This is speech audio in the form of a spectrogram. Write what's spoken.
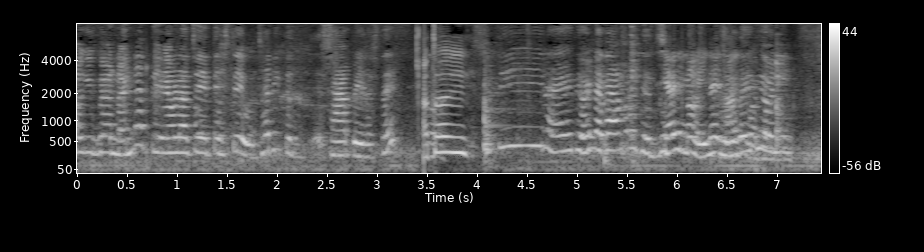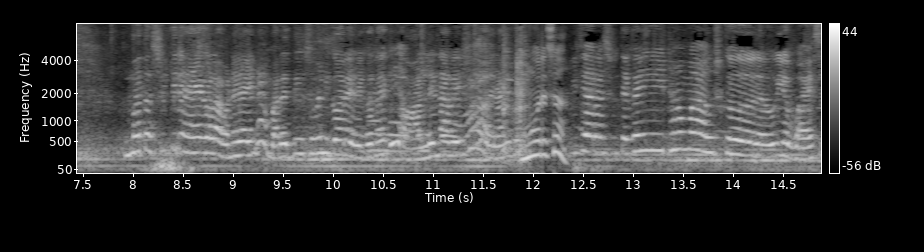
अघि बिहान होइन त्यो एउटा चाहिँ त्यस्तै हुन्छ नि सापे जस्तै। सुतिरहेको थियो होइन राम्रै थियो अनि म त सुतिरहेको होला भनेर होइन भरे दिउँसो पनि गरेर हेरेको त कि हल्लेन रहेछ भनेर मरेछ? बिचरा सुतेकै ठाउँमा उसको उयो भएछ।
